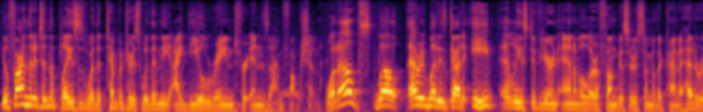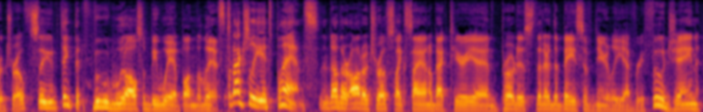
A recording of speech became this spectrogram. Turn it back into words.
you'll find that it's in the places where the temperature is within the ideal range for enzyme function. What else? Well, everybody's got to eat, at least if you're an animal or a fungus or some other kind of heterotroph, so you'd think that food would also be way up on the list. But actually, it's plants and other autotrophs like cyanobacteria and protists that are the base of nearly every food chain,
